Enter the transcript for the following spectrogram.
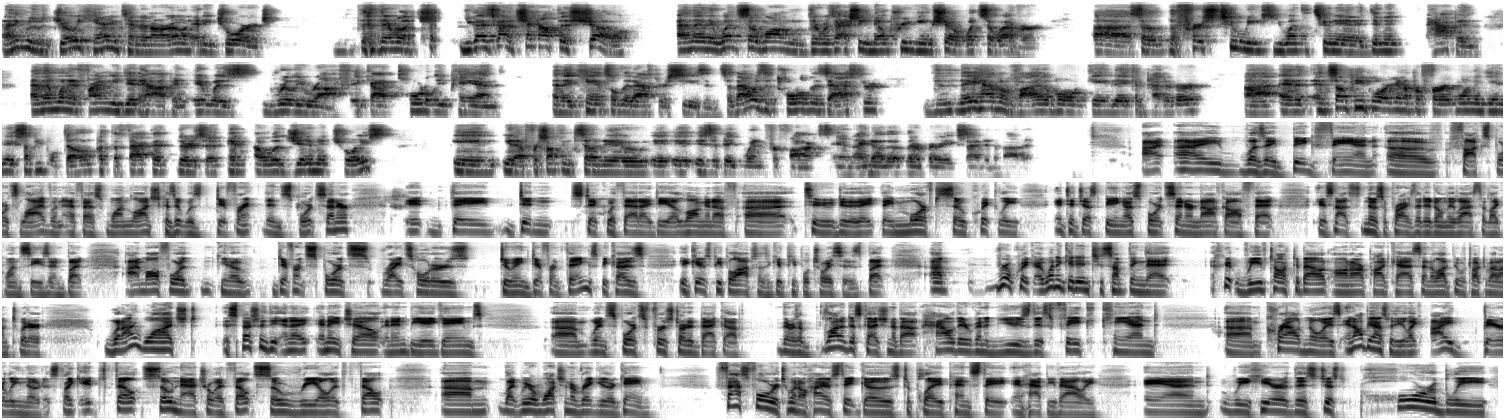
and I think it was with Joey Harrington and our own Eddie George they were like, you guys got to check out this show. And then it went so long, there was actually no pregame show whatsoever. Uh, so the first two weeks you went to tune in, it didn't happen. And then when it finally did happen, it was really rough. It got totally panned. And they canceled it after a season. So that was a total disaster. They have a viable game day competitor. Uh, and and some people are going to prefer it more than game day. Some people don't. But the fact that there's a, a legitimate choice in you know for something so new is a big win for Fox, and I know that they're very excited about it. I I was a big fan of Fox Sports Live when FS1 launched because it was different than Sports Center. It they didn't stick with that idea long enough uh, to do that. They they morphed so quickly into just being a Sports Center knockoff that it's not no surprise that it only lasted like one season. But I'm all for you know different sports rights holders doing different things because it gives people options, it gives people choices. But um, real quick, I want to get into something that we've talked about on our podcast and a lot of people talked about on Twitter. When I watched, especially the NHL and NBA games, um, when sports first started back up, there was a lot of discussion about how they were going to use this fake canned um, crowd noise. And I'll be honest with you, like I barely noticed. Like it felt so natural. It felt so real. It felt um, like we were watching a regular game. Fast forward to when Ohio State goes to play Penn State in Happy Valley, and we hear this just horribly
